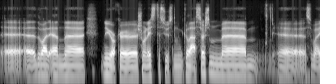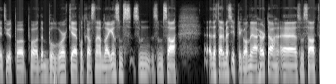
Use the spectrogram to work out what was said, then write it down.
det, var en New Yorker-journalist, Susan Glasser, som, som var intervjuet på, på The Bulwark-podkasten her om dagen, som, som, som sa dette er det mest ytterliggående jeg har hørt, da, eh, som sa at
